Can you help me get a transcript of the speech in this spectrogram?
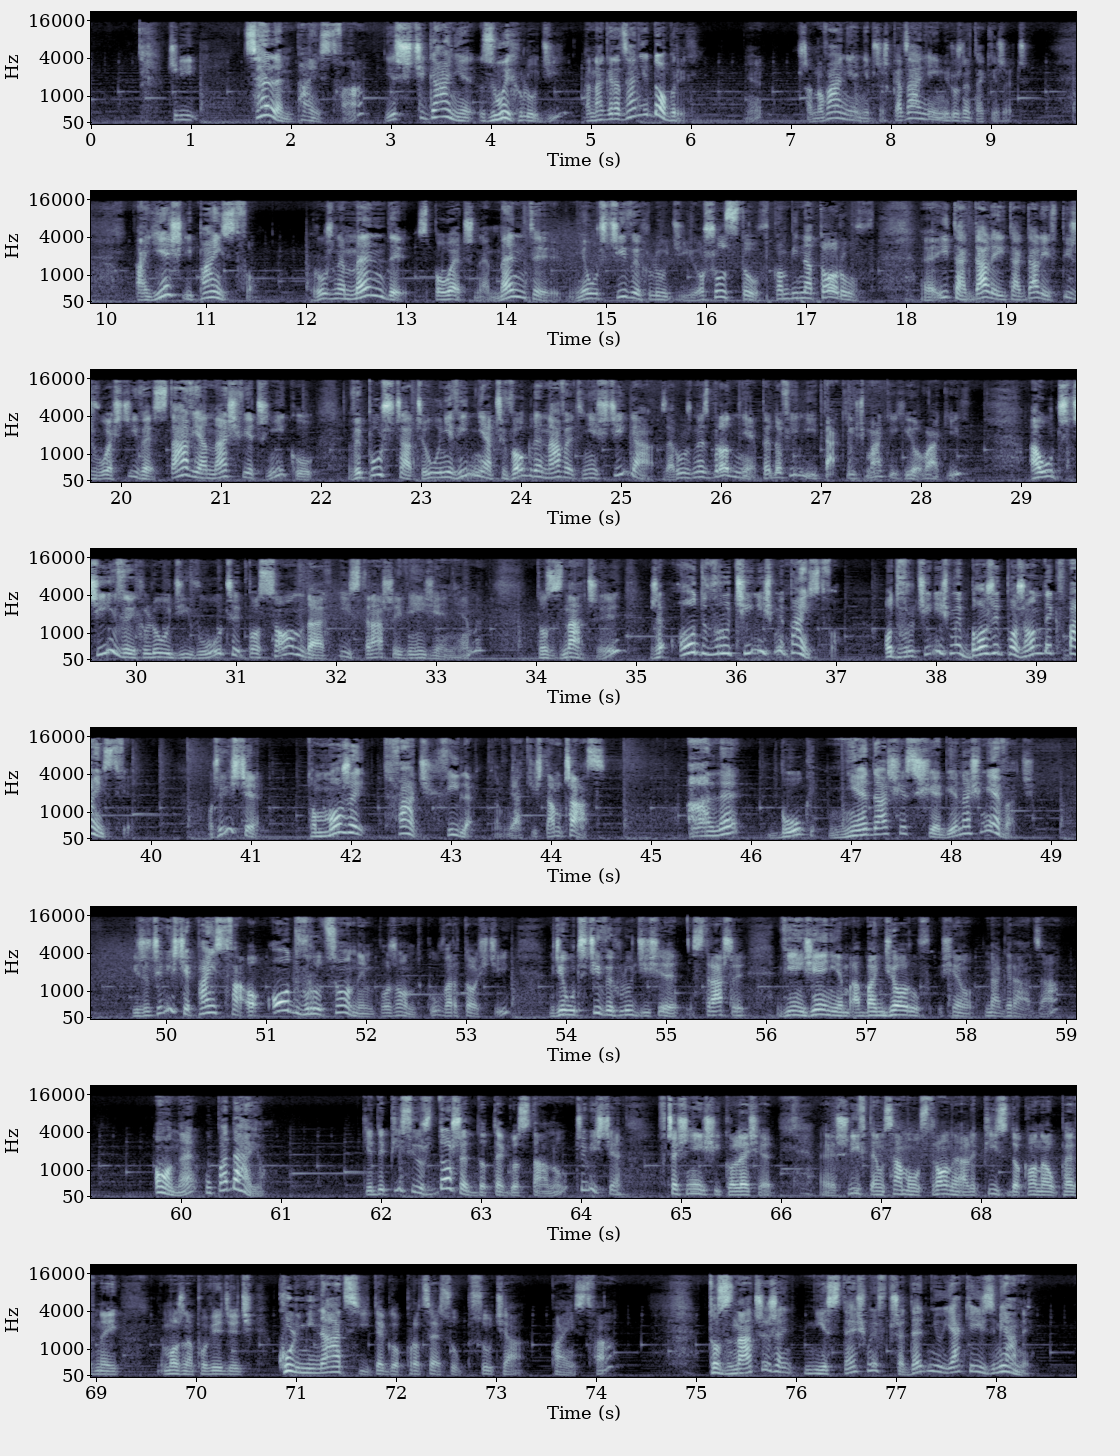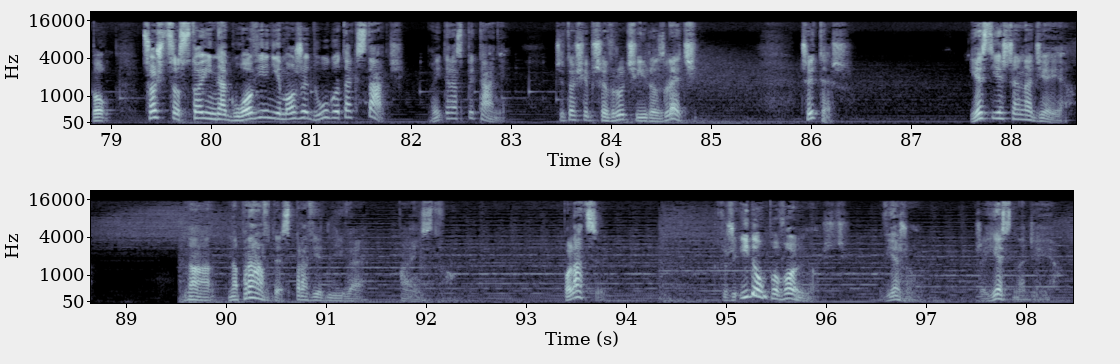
Czyli celem państwa jest ściganie złych ludzi, a nagradzanie dobrych. Nie? Szanowanie, nieprzeszkadzanie im różne takie rzeczy. A jeśli państwo różne mędy społeczne, męty nieuczciwych ludzi, oszustów, kombinatorów e, i tak dalej, i tak dalej, wpisz właściwe, stawia na świeczniku, wypuszcza, czy uniewinnia, czy w ogóle nawet nie ściga za różne zbrodnie, pedofilii, takich, śmakich i owakich, a uczciwych ludzi włóczy po sądach i straszy więzieniem, to znaczy, że odwróciliśmy państwo. Odwróciliśmy Boży porządek w państwie. Oczywiście to może trwać chwilę, jakiś tam czas, ale Bóg nie da się z siebie naśmiewać. I rzeczywiście państwa o odwróconym porządku wartości, gdzie uczciwych ludzi się straszy więzieniem, a bandziorów się nagradza, one upadają. Kiedy PiS już doszedł do tego stanu, oczywiście wcześniejsi kolesie e, szli w tę samą stronę, ale PiS dokonał pewnej można powiedzieć, kulminacji tego procesu psucia państwa, to znaczy, że nie jesteśmy w przededniu jakiejś zmiany, bo coś, co stoi na głowie, nie może długo tak stać. No i teraz pytanie, czy to się przewróci i rozleci, czy też jest jeszcze nadzieja na naprawdę sprawiedliwe państwo. Polacy, którzy idą po wolność, wierzą, że jest nadzieja.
